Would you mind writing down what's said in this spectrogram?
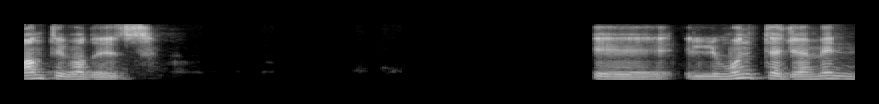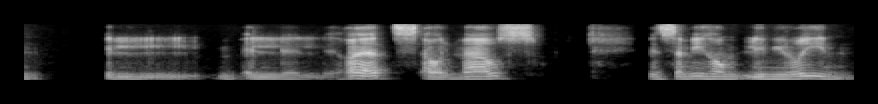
antibodies اللي منتجة من ال rats أو الماوس بنسميهم ال murine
